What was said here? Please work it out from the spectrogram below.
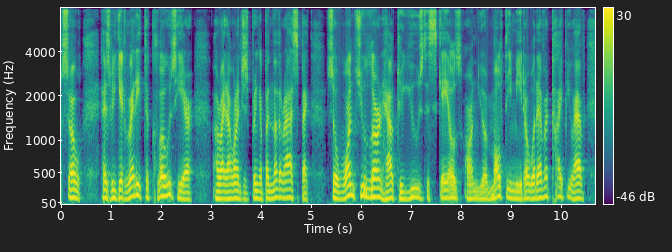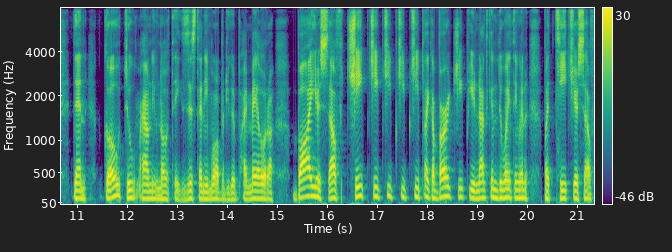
So, as we get ready to close here, all right, I want to just bring up another aspect. So, once you learn how to use the scales on your multimeter, whatever type you have, then go to, I don't even know if they exist anymore, but you could buy mail order, buy yourself cheap, cheap, cheap, cheap, cheap, like a bird, cheap. You're not going to do anything with it, but teach yourself.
